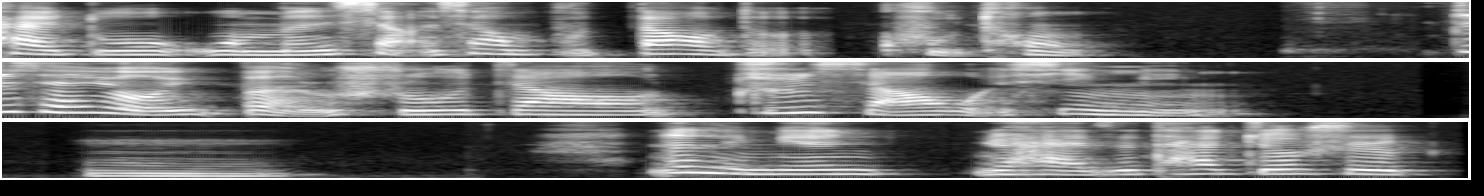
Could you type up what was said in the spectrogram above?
太多我们想象不到的苦痛。之前有一本书叫《知晓我姓名》，嗯，那里面女孩子她就是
